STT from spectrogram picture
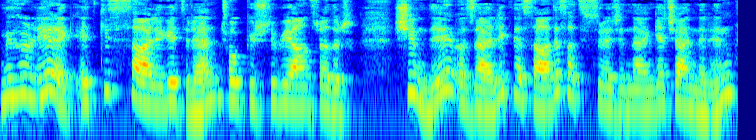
mühürleyerek etkisiz hale getiren çok güçlü bir yantradır. Şimdi özellikle sade sati sürecinden geçenlerin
